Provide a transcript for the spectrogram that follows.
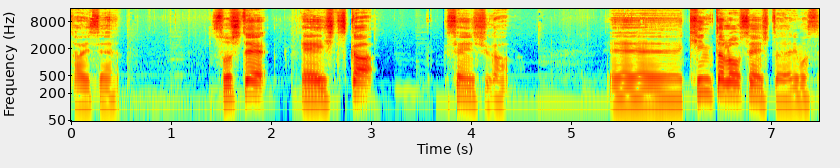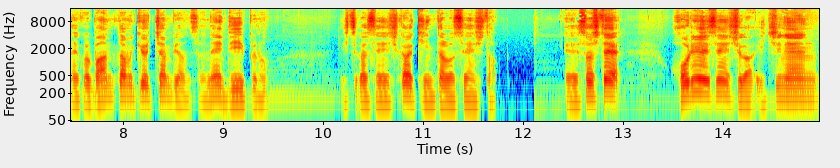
対戦そして、えー石塚選手が、えー金太郎選手とやりますねこれバンタム級チャンピオンですよねディープの石塚選手から金太郎選手と、えーそして堀江選手が1年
